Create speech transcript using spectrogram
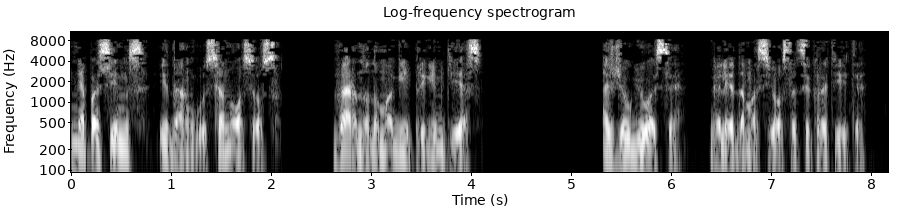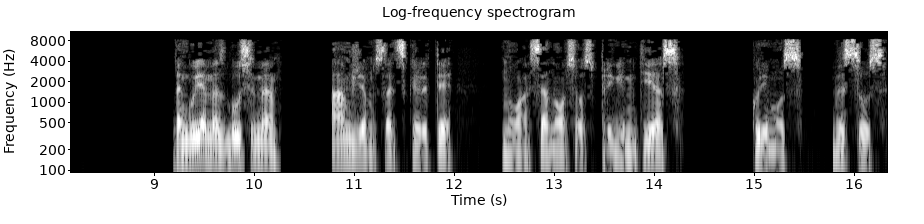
nepasims į dangų senosios Vernono magi prigimties. Aš džiaugiuosi, galėdamas jos atsikratyti. Danguje mes būsime amžiams atskirti nuo senosios prigimties, kuri mus visus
